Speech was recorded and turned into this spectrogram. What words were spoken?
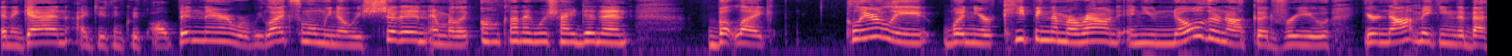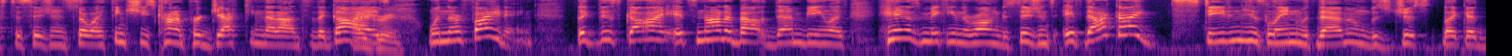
And again, I do think we've all been there where we like someone we know we shouldn't, and we're like, oh God, I wish I didn't. But like, clearly, when you're keeping them around and you know they're not good for you, you're not making the best decision. So I think she's kind of projecting that onto the guys when they're fighting. Like this guy, it's not about them being like, Hannah's making the wrong decisions. If that guy stayed in his lane with them and was just like a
